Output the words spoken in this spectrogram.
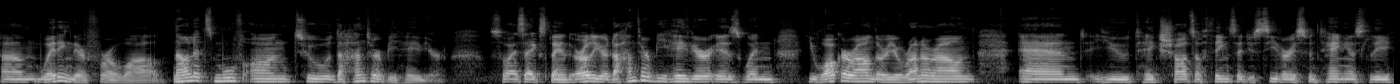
um, waiting there for a while. Now let's move on to the hunter behavior. So as I explained earlier, the hunter behavior is when you walk around or you run around and you take shots of things that you see very spontaneously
